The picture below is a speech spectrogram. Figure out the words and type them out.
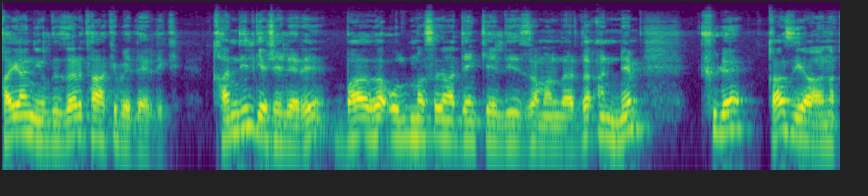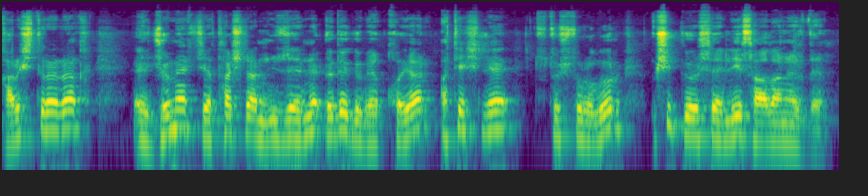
kayan yıldızları takip ederdik. Kandil geceleri bağda olmasına denk geldiği zamanlarda annem küle gaz yağını karıştırarak e, cömertçe taşların üzerine öbe göbe koyar, ateşle tutuşturulur, ışık görselliği sağlanırdı.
